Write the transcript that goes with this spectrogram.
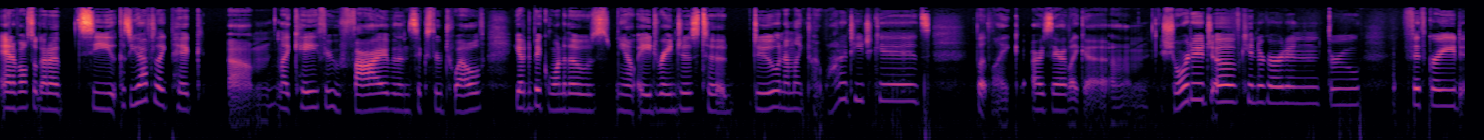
And I've also got to see, because you have to like pick um, like K through 5 and then 6 through 12. You have to pick one of those, you know, age ranges to do. And I'm like, do I want to teach kids? But like, is there like a um, shortage of kindergarten through fifth grade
